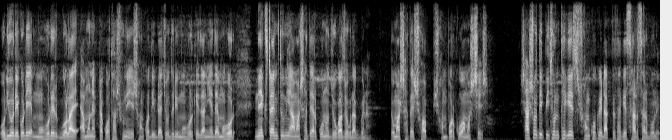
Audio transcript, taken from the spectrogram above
অডিও রেকর্ডে মোহরের গলায় এমন একটা কথা শুনে শঙ্খদীপ রায় চৌধুরী মোহরকে জানিয়ে দেয়, মোহর নেক্সট টাইম তুমি আমার সাথে আর কোনো যোগাযোগ রাখবে না। তোমার সাথে সব সম্পর্ক আমার শেষ। শাশ্বতী পিছন থেকে শঙ্খকে ডাকতে থাকে স্যার স্যার বলে।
